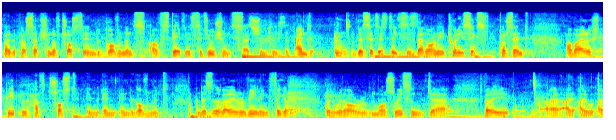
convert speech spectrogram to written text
by the perception of trust in the governance of state institutions. Question, please. Then. And the statistics is that only 26% of Irish people have trust in, in, in, the government. And this is a very revealing figure with, with our most recent, uh, very, uh, I, I,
